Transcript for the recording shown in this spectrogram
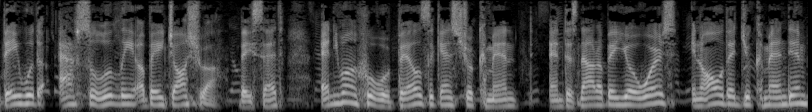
they would absolutely obey Joshua. They said, Anyone who rebels against your command and does not obey your words in all that you command him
